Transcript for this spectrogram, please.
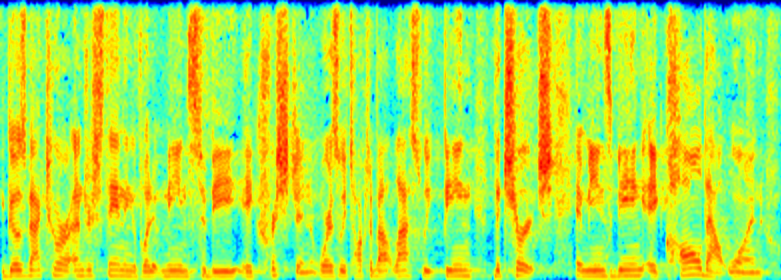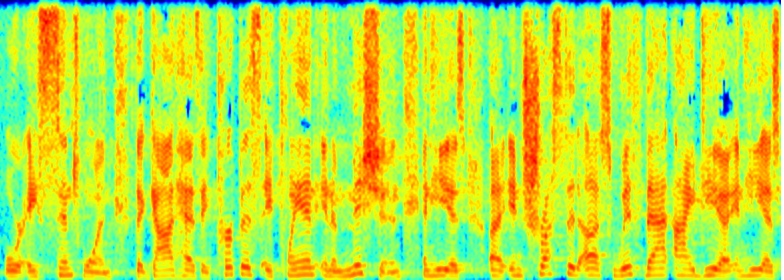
It goes back to our understanding of what it means to be a Christian, or as we talked about last week, being the church. It means being a called out one or a sent one, that God has a purpose, a plan, and a mission, and He has uh, entrusted us with that idea, and He has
